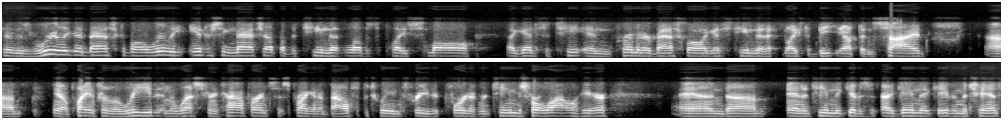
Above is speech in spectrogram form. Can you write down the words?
It was really good basketball, really interesting matchup of a team that loves to play small against a team in perimeter basketball against a team that likes to beat you up inside. Um, you know, playing for the lead in the Western Conference, it's probably going to bounce between three, four different teams for a while here, and um, and a team that gives a game that gave them a chance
